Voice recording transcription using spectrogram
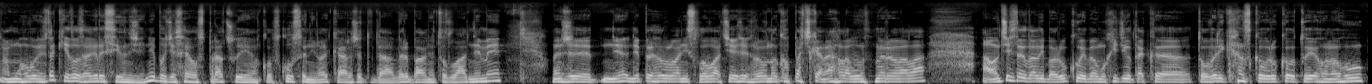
A mu hovorím, že taký je dosť agresívny, že nebojte sa, ho spracuje ako skúsený lekár, že teda verbálne to zvládneme. Lenže ne, neprehovoril ani slova, tiež rovno kopačka na hlavu smerovala. A on tiež tak dal iba ruku, iba mu chytil tak e, tou velikánskou rukou tú jeho nohu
